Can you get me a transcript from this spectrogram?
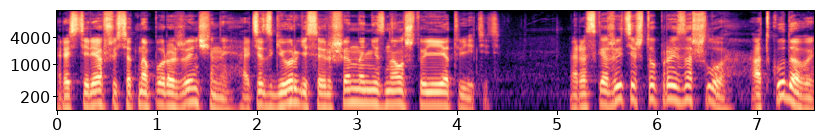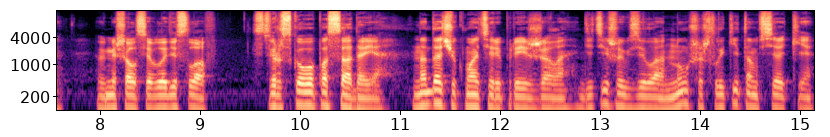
Растерявшись от напора женщины, отец Георгий совершенно не знал, что ей ответить. «Расскажите, что произошло? Откуда вы?» – вмешался Владислав. «С Тверского посада я. На дачу к матери приезжала, детишек взяла, ну, шашлыки там всякие.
